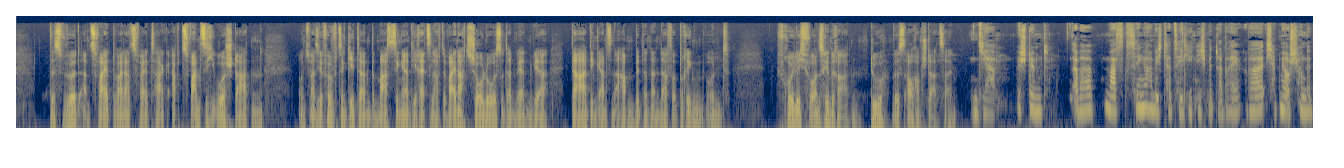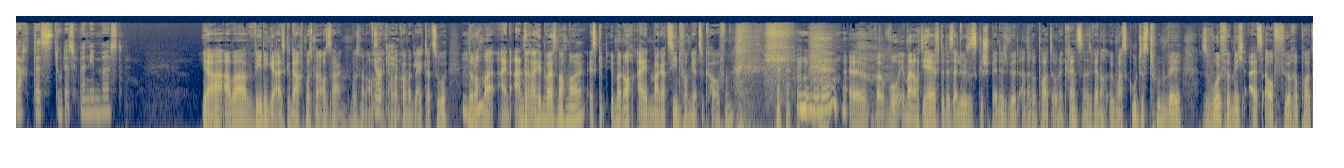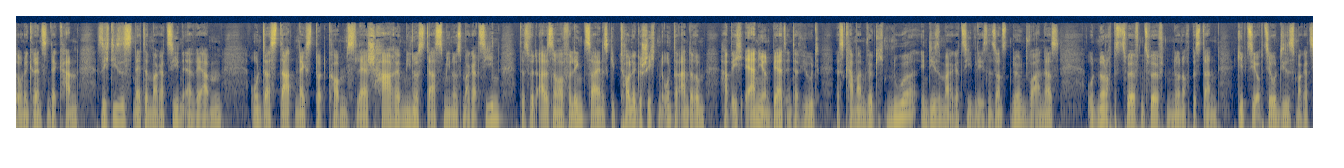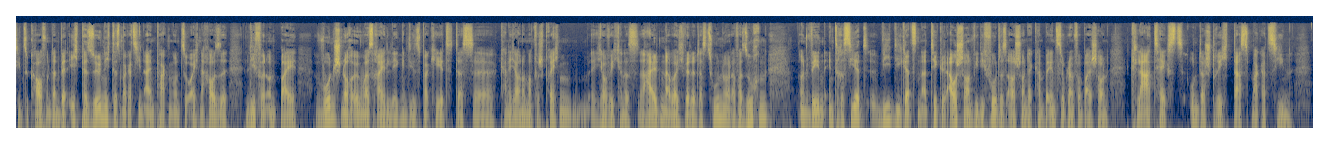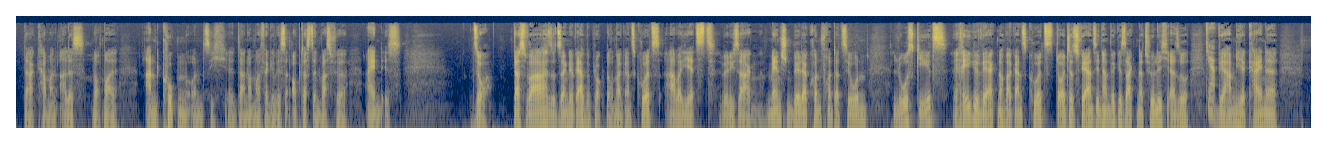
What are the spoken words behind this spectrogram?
Das wird am zweiten Weihnachtsfeiertag ab 20 Uhr starten. Um 20.15 Uhr geht dann The Masked Singer, die rätselhafte Weihnachtsshow los. Und dann werden wir da den ganzen Abend miteinander verbringen und fröhlich vor uns hinraten. Du wirst auch am Start sein. Ja, Bestimmt. Aber Mask Singer habe ich tatsächlich nicht mit dabei. Aber ich habe mir auch schon gedacht, dass du das übernehmen wirst. Ja, aber weniger als gedacht, muss man auch sagen, muss man auch sagen. Aber kommen wir gleich dazu. Mhm. Nur noch mal ein anderer Hinweis nochmal. Es gibt immer noch ein Magazin von mir zu kaufen, äh, wo immer noch die Hälfte des Erlöses gespendet wird an Reporter ohne Grenzen. Also wer noch irgendwas Gutes tun will, sowohl für mich als auch für Reporter ohne Grenzen, der kann sich dieses nette Magazin erwerben unter startnext.com slash haare-das-magazin. Das wird alles nochmal verlinkt sein. Es gibt tolle Geschichten. Unter anderem habe ich Ernie und Bert interviewt. Das kann man wirklich nur in diesem Magazin lesen, sonst nirgendwo anders und nur noch bis 12.12., .12., nur noch bis dann gibt es die Option, dieses Magazin zu kaufen. Und dann werde ich persönlich das Magazin einpacken und zu euch nach Hause liefern und bei Wunsch noch irgendwas reinlegen in dieses Paket. Das äh, kann ich auch nochmal versprechen. Ich hoffe, ich kann das halten, aber ich werde das tun oder versuchen. Und wen interessiert, wie die ganzen Artikel ausschauen, wie die Fotos ausschauen, der kann bei Instagram vorbeischauen. Klartext unterstrich das Magazin. Da kann man alles nochmal angucken und sich äh, da nochmal vergewissern, ob das denn was für einen ist. So, das war sozusagen der Werbeblock noch mal ganz kurz. Aber jetzt würde ich sagen, Menschenbilder, Konfrontation, los geht's. Regelwerk noch mal ganz kurz. Deutsches Fernsehen haben wir gesagt natürlich. Also ja. wir haben hier keine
